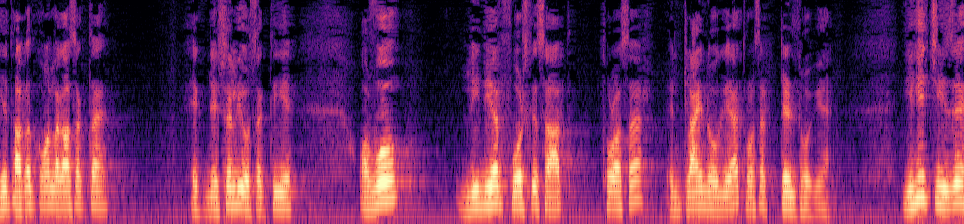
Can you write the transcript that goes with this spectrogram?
یہ طاقت کون لگا سکتا ہے ایک نیچرلی ہو سکتی ہے اور وہ لینئر فورس کے ساتھ تھوڑا سا انکلائن ہو گیا تھوڑا سا ٹلٹ ہو گیا یہی چیزیں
